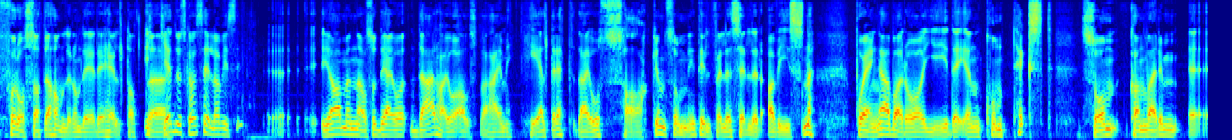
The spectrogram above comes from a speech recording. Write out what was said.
for, oss at det handler om det i det hele tatt. Ikke? Du skal jo selge aviser? Ja, men altså, jo, der har jo Alstadheim helt rett. Det er jo saken som i tilfelle selger avisene. Poenget er bare å gi det en kontekst som kan være eh,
